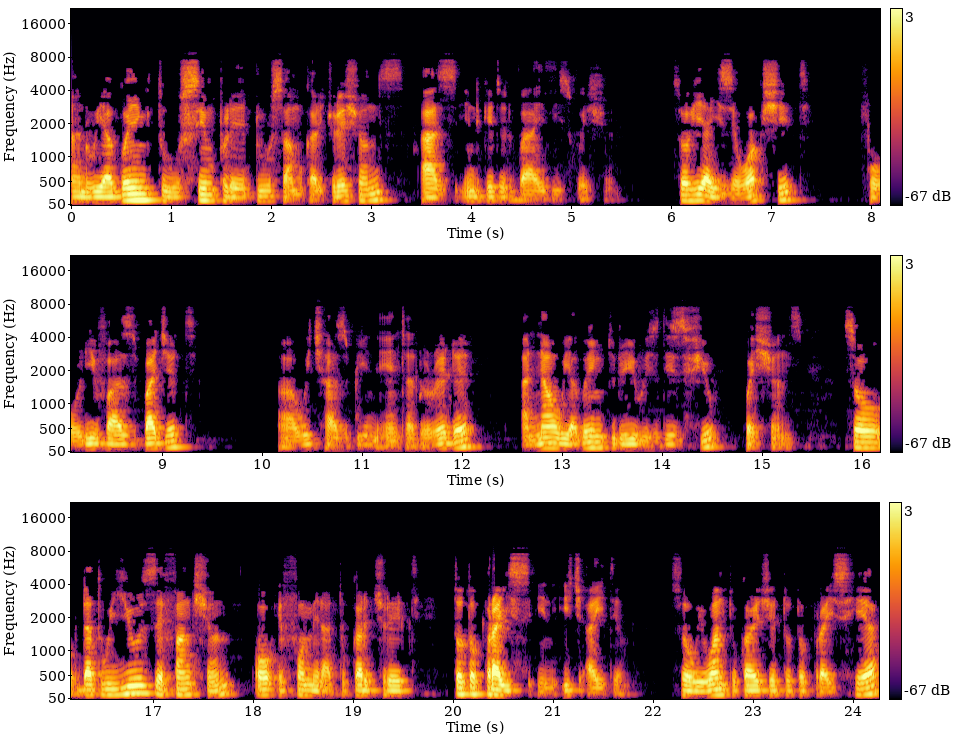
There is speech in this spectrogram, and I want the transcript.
and we are going to simply do some calculations as indicated by this question. So here is a worksheet for Liver's budget uh, which has been entered already and now we are going to deal with these few questions. So that we use a function or a formula to calculate total price in each item. So we want to calculate total price here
